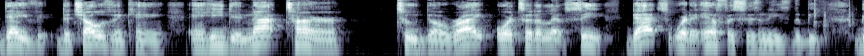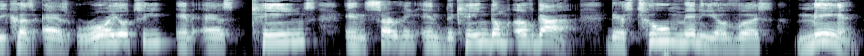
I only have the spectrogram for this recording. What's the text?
David, the chosen king, and he did not turn to the right or to the left. See, that's where the emphasis needs to be. Because as royalty and as kings in serving in the kingdom of God, there's too many of us men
